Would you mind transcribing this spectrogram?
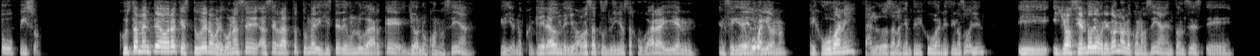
tu piso. Justamente ahora que estuve en Obregón hace hace rato, tú me dijiste de un lugar que yo no conocía, que yo no que era donde llevabas a tus niños a jugar ahí en enseguida El del río, Jubani. ¿no? El Jubani, saludos a la gente de Jubani si nos oyen. Y y yo siendo de Obregón no lo conocía, entonces, eh,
